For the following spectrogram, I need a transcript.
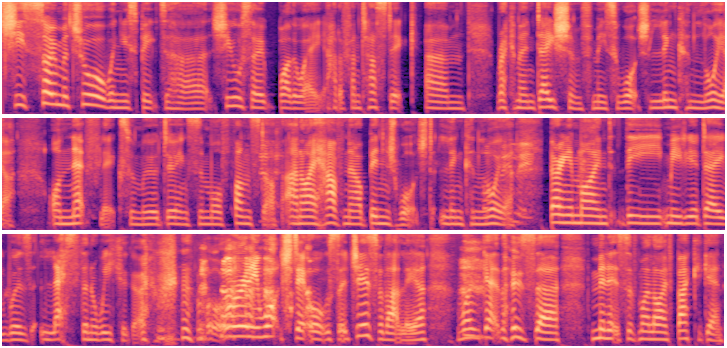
she's so mature when you speak to her. She also, by the way, had a fantastic um, recommendation for me to watch Lincoln Lawyer on Netflix when we were doing some more fun stuff. And I have now binge watched Lincoln oh, Lawyer. Really? Bearing in mind the media day was less than a week ago. Already watched it all. So cheers for that, Leah. Won't get those uh, minutes of my life back again.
